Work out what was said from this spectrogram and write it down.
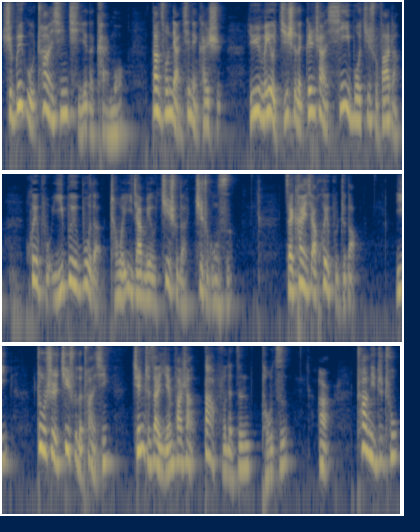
是硅谷创新企业的楷模。但从两千年开始，由于没有及时的跟上新一波技术发展，惠普一步一步的成为一家没有技术的技术公司。再看一下惠普之道：一、重视技术的创新，坚持在研发上大幅的增投资；二、创立之初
